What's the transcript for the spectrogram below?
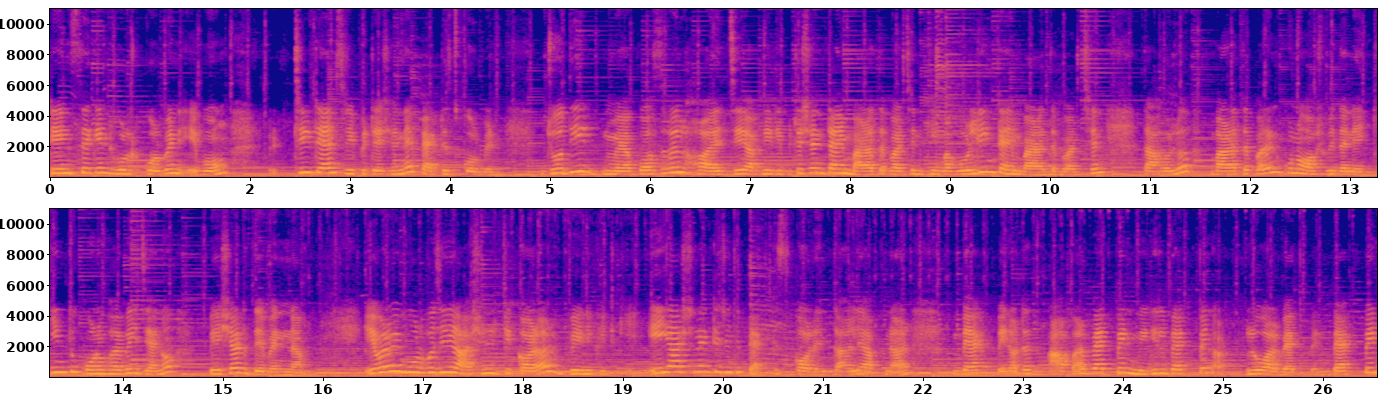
টেন সেকেন্ড হোল্ড করবেন এবং থ্রি টাইমস রিপিটেশনে প্র্যাকটিস করবেন। যদি পসিবল হয় যে আপনি রিপিটেশন টাইম বাড়াতে পারছেন কিংবা হোল্ডিং টাইম বাড়াতে পারছেন, তাহলে বাড়াতে পারেন, কোনো অসুবিধা নেই। কিন্তু কোনোভাবেই যেন প্রেশার দেবেন না। এবার আমি বলব যে আসনটি করার বেনিফিট কি? এই আসনটি যদি প্র্যাকটিস করেন, তাহলে আপনার ব্যাক পেন অর্থাৎ upper back pain middle back pain lower back pain back pain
